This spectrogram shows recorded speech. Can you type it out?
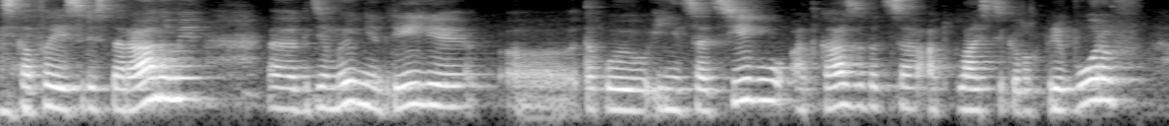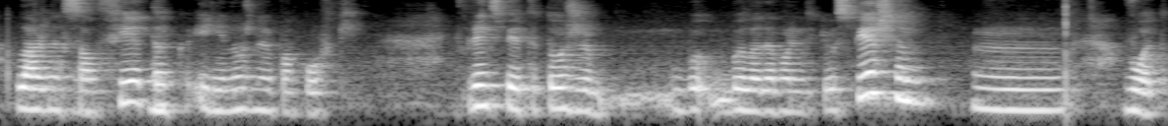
с кафе и с ресторанами, э, где мы внедрили такую инициативу отказываться от пластиковых приборов, влажных салфеток и ненужной упаковки. В принципе, это тоже было довольно-таки успешным. Вот.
